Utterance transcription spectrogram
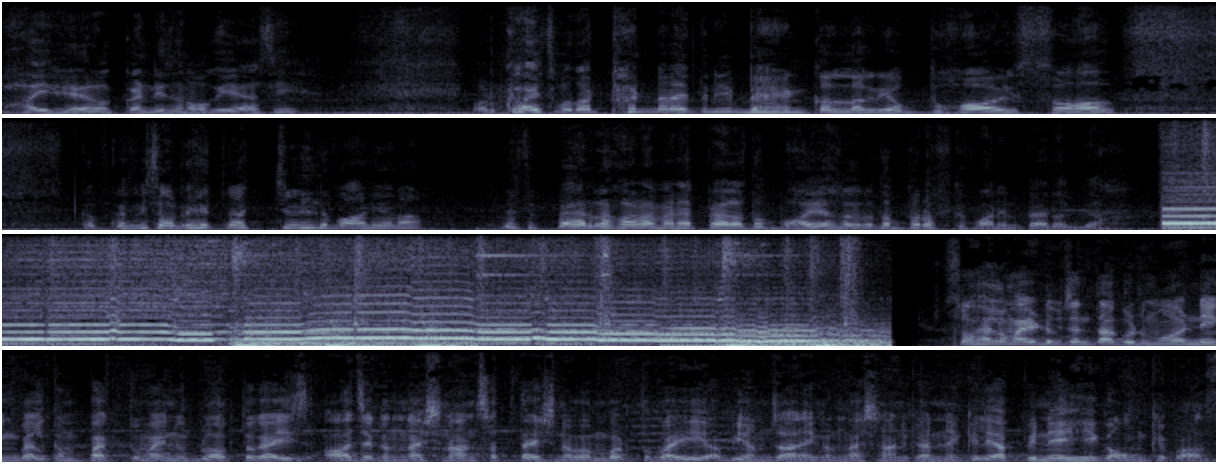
भाई हेयर कंडीशन हो गई ऐसी। और गाइस पता ठंडा ना इतनी भयंकर लग रही है, भाई साहब। कब कभी चल रहे इतना चिल्ड पानी है ना। जैसे पैर रखा रहा मैंने, पहला तो भाई ऐसा लग रहा था बर्फ़ के पानी में पैर रख गया सो हेलो माय यूट्यूब जनता good morning welcome back to my new blog तो गाइज़ आज है गंगा स्नान 27 नवंबर। तो भाई, अभी हम जा रहे हैं गंगा स्नान करने के लिए अपने ही गाँव के पास।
